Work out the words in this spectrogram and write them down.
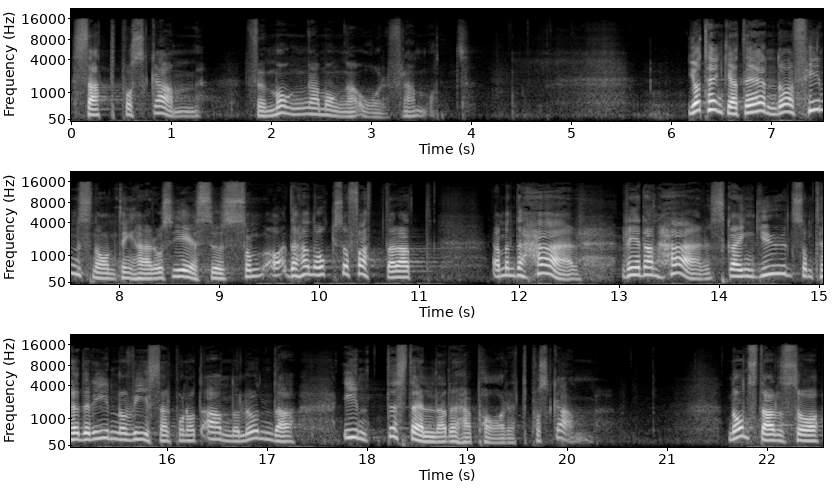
satt på skam för många, många år framåt. Jag tänker att det ändå finns någonting här hos Jesus som, där han också fattar att ja, men det här, redan här ska en Gud som träder in och visar på något annorlunda inte ställa det här paret på skam. Någonstans så,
